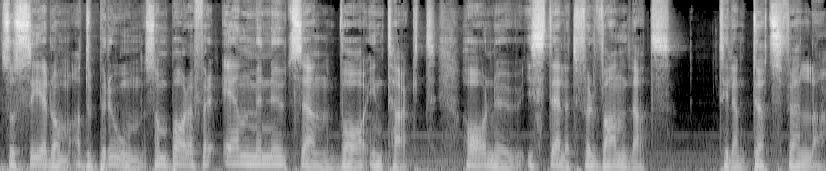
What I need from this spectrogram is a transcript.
så ser de att bron som bara för en minut sedan var intakt har nu istället förvandlats till en dödsfälla.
